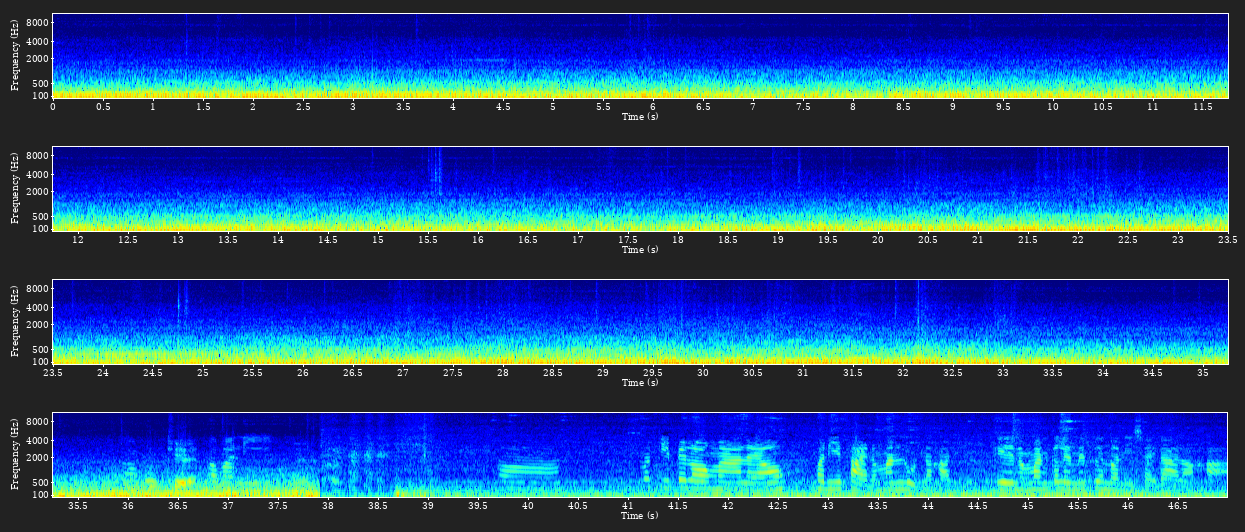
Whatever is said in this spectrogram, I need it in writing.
โอ เคเลยประมาณนี้เนี่ยอ่าเมื่อกี้ไปลองมาแล้ว พอดีสายน้ำมันหลุดนะคะ เกณฑ์น้ำมันก็เลยไม่ขึ้นตอนนี้ใช้ได้แล้วค่ะ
